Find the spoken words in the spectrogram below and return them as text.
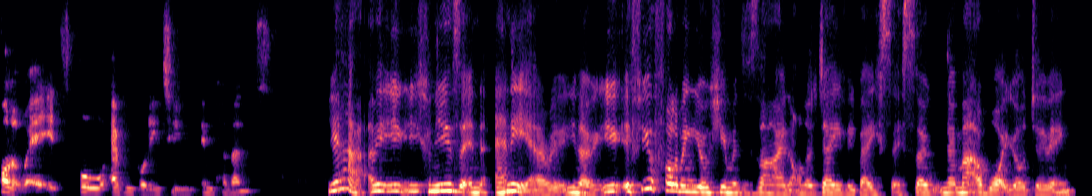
follow it it's for everybody to implement Yeah, I mean, you, you can use it in any area. You know, you, if you're following your human design on a daily basis, so no matter what you're doing,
